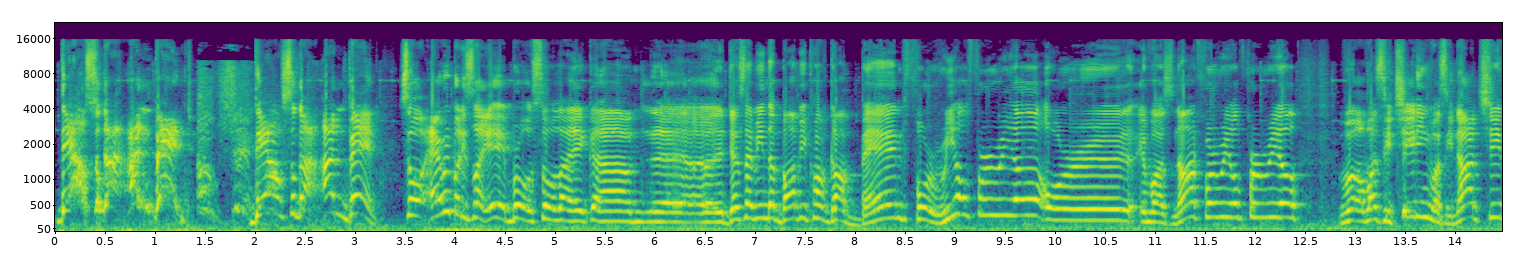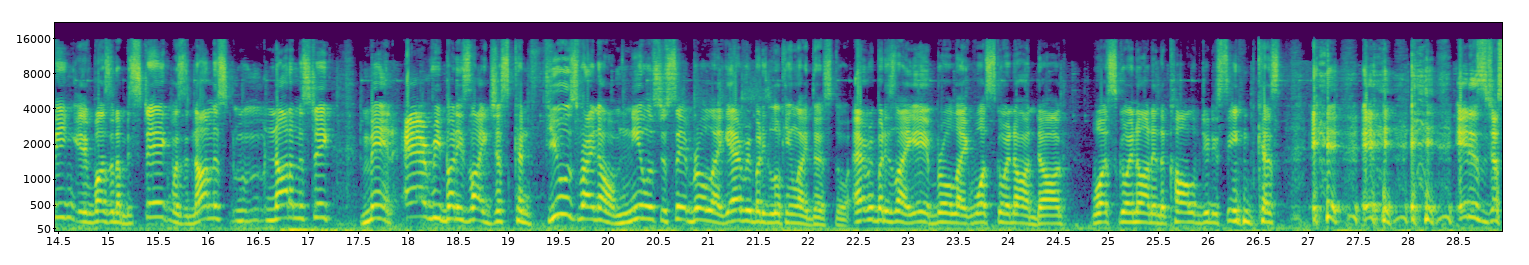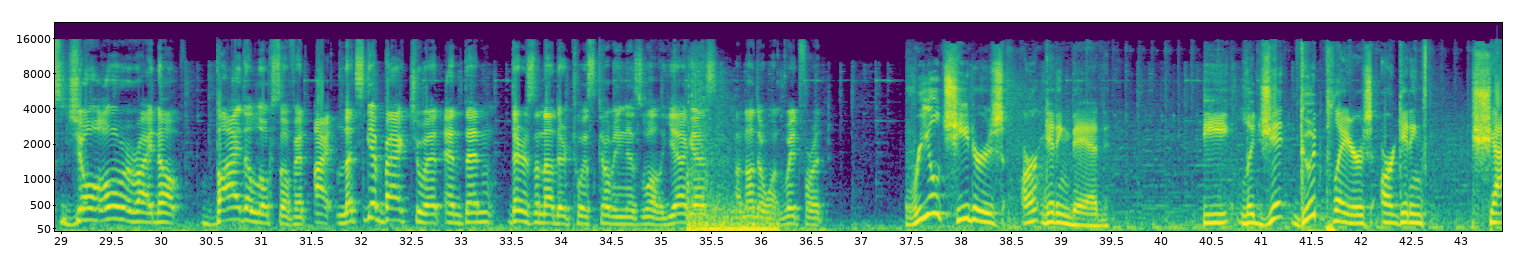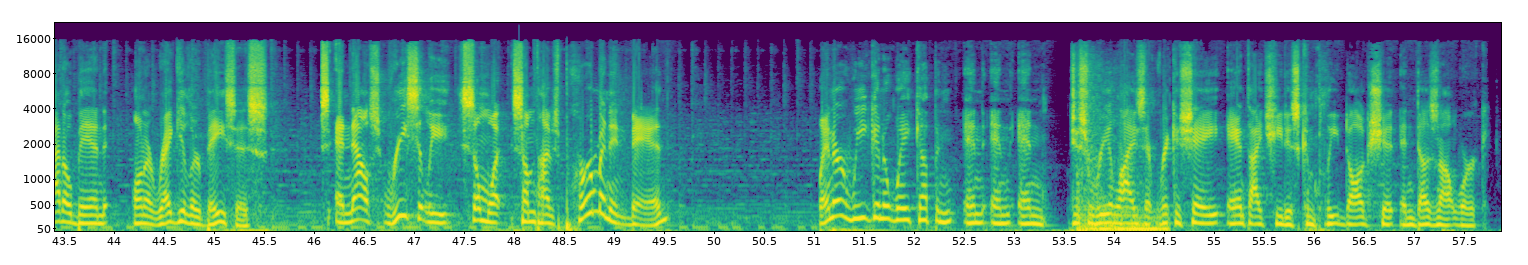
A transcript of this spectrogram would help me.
they also got unbanned. Oh, they also got unbanned. So everybody's like, hey, bro. So like, um, uh, does that mean that Bobby Poff got banned for real, for real, or it was not for real, for real? Was he cheating? Was he not cheating? It wasn't a mistake. Was it not mis- not a mistake? Man, everybody's like just confused right now. Needless to say, bro, like everybody's looking like this though. Everybody's like, hey, bro, like what's going on, dog? What's going on in the Call of Duty scene? Because it, it, it is just Joe over right now by the looks of it. All right, let's get back to it, and then there's another twist coming as well. Yeah, guys, another one. Wait for it. real cheaters aren't getting banned. The legit good players are getting shadow banned on a regular basis, and now recently somewhat sometimes permanent ban. When are we gonna wake up and and and and just realize that Ricochet anti-cheat is complete dog shit and does not work?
